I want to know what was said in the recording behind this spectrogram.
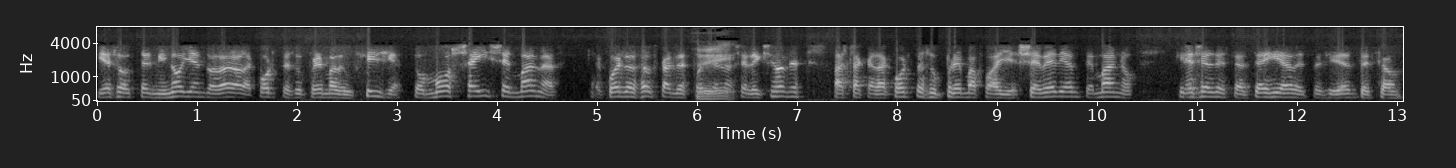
y eso terminó yendo a dar a la Corte Suprema de Justicia. Tomó seis semanas, ¿te acuerdas, Oscar? Después de las elecciones, hasta que la Corte Suprema falle. Se ve de antemano que esa es la estrategia del presidente Trump.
